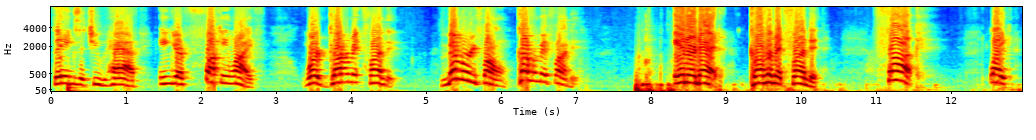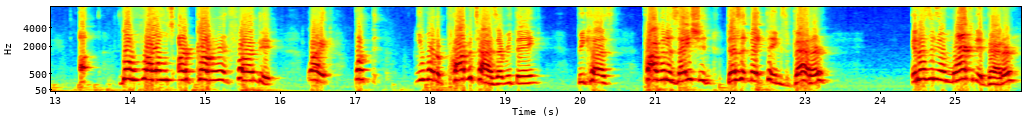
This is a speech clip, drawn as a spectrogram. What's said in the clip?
things that you have in your fucking life were government funded. Memory foam, government funded. Internet, government funded. Fuck. Like, uh, the roads are government funded. Like, but th- you want to privatize everything because privatization doesn't make things better. It doesn't even market it better.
